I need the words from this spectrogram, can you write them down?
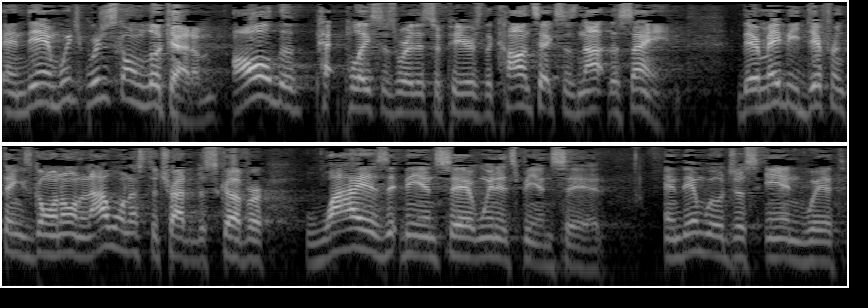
And then we, are just going to look at them. All the places where this appears, the context is not the same. There may be different things going on, and I want us to try to discover why is it being said when it's being said. And then we'll just end with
